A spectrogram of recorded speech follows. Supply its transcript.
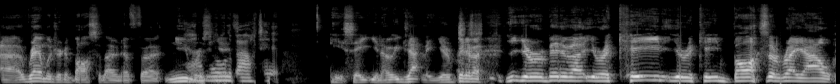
uh, Real Madrid and Barcelona for numerous I'm all years. about it. You see, you know exactly. You're a bit of a, you're a bit of a, you're a keen, you're a keen Barca Real,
